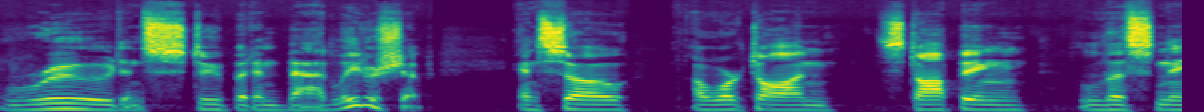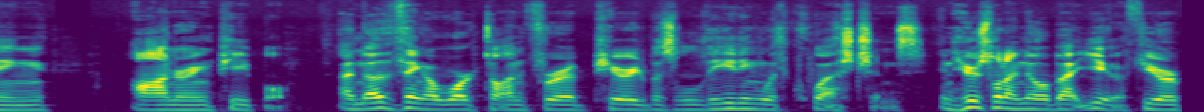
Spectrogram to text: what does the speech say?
rude and stupid and bad leadership. And so I worked on stopping, listening, honoring people. Another thing I worked on for a period was leading with questions. And here's what I know about you. If you're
